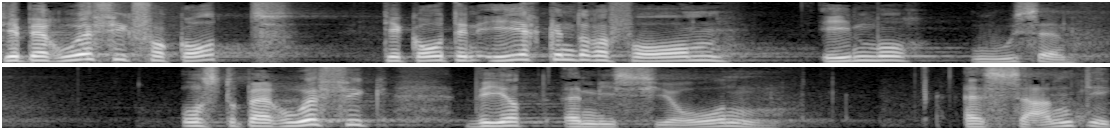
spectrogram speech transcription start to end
Die Berufung von Gott, die geht in irgendeiner Form immer raus. Aus der Berufung wird eine Mission, eine Sendung.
